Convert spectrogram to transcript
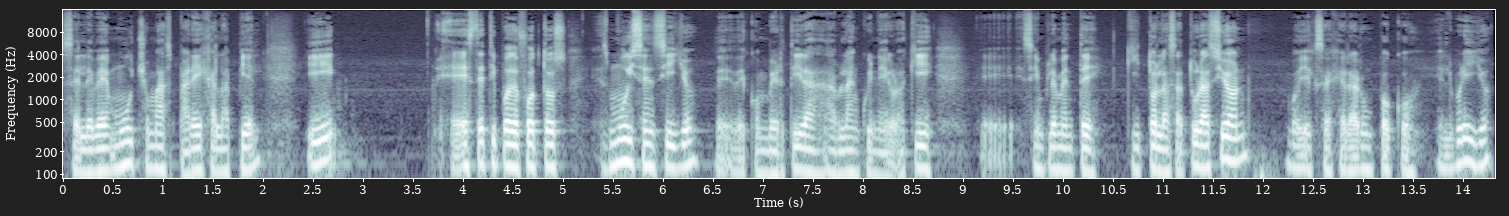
se le ve mucho más pareja la piel y este tipo de fotos es muy sencillo de, convertir a, blanco y negro. Aquí eh, simplemente quito la saturación, voy a exagerar un poco el brillo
